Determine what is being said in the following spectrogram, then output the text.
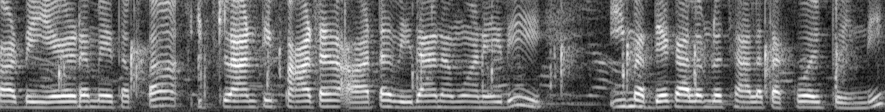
పాటు ఎగడమే తప్ప ఇట్లాంటి పాట ఆట విధానము అనేది ఈ మధ్యకాలంలో చాలా తక్కువ అయిపోయింది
